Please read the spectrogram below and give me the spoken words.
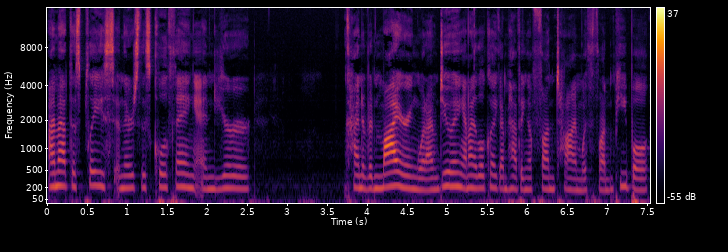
I'm at this place and there's this cool thing, and you're kind of admiring what I'm doing, and I look like I'm having a fun time with fun people.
